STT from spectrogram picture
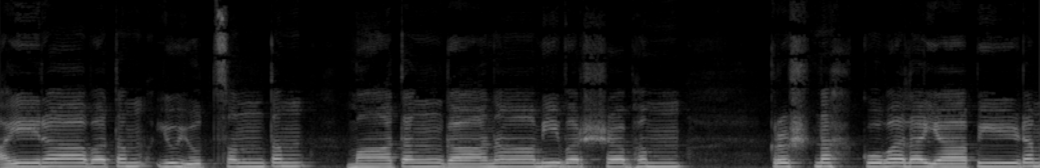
ऐरावतं युयुत्सन्तं मातङ्गानामि वर्षभम् कृष्णः कुवलयापीडं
